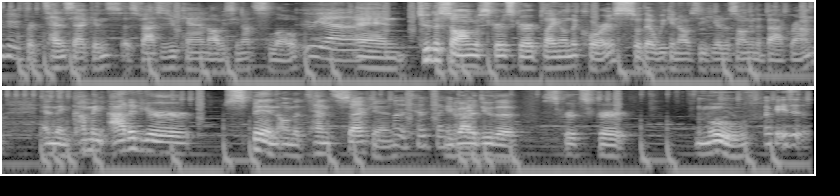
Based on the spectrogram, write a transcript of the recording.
Mm-hmm. for 10 seconds, as fast as you can. Obviously not slow. Yeah. And to the song of Skrrt Skrrt playing on the chorus, so that we can obviously hear the song in the background. And then coming out of your spin on the 10th second, On the 10th second. you gotta do the skrrt skrrt move, Okay, is it?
